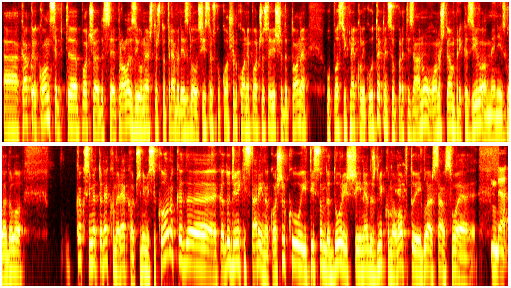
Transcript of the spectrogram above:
A, kako je koncept e, počeo da se prolazi u nešto što treba da izgleda u sistemsku košarku, on je počeo sve više da tone u posljednjih nekoliko utakmica u Partizanu. Ono što je on prikazivao, meni izgledalo kako sam ja to nekome rekao, čini mi se ko ono kad, e, kad dođe neki stariji na košarku i ti se onda duriš i ne daš nikome loptu i gledaš sam svoje. Da.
